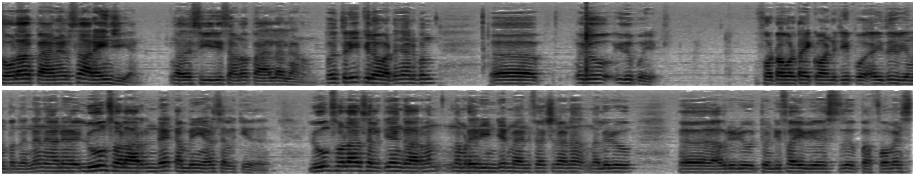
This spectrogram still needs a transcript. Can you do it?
സോളാർ പാനൽസ് അറേഞ്ച് ചെയ്യാൻ. അത് സീരീസ് ആണോ പാരലൽ ആണോ. ഇപ്പോൾ ത്രീ കിലോ വാട്ട് ഞാനിപ്പം ഒരു ഇത് പോയി. ഫോട്ടോ വോൾട്ടൈ ക്വാണ്ടിറ്റി ഇത് ചെയ്യുന്നപ്പം തന്നെ ഞാൻ ലൂം സോളാറിന്റെ കമ്പനിയാണ് സെലക്ട് ചെയ്തത്. ലൂം സോളാർ സെലക്ട് ചെയ്യാൻ കാരണം നമ്മുടെ ഒരു ഇന്ത്യൻ മാനുഫാക്ചറാണ് നല്ലൊരു അവരൊരു twenty five years performance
